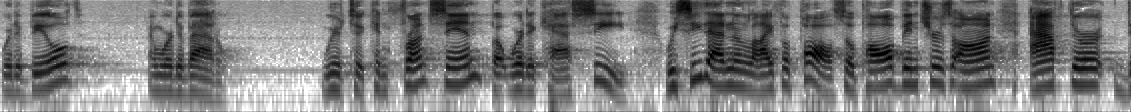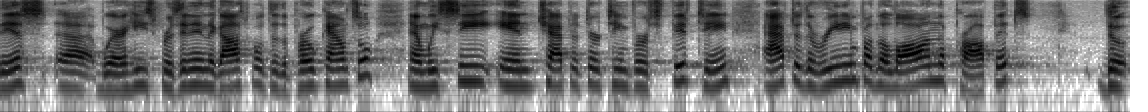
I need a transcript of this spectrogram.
We're to build and we're to battle we're to confront sin, but we're to cast seed. We see that in the life of Paul. So Paul ventures on after this, uh, where he's presenting the gospel to the proconsul. And we see in chapter 13, verse 15, after the reading from the law and the prophets, the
